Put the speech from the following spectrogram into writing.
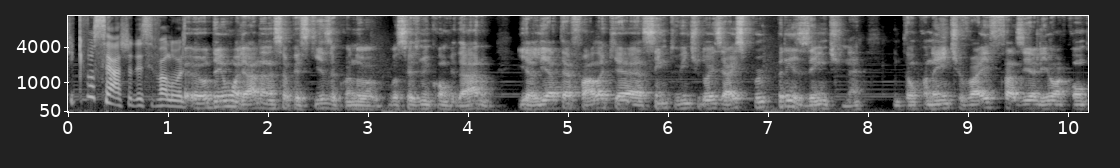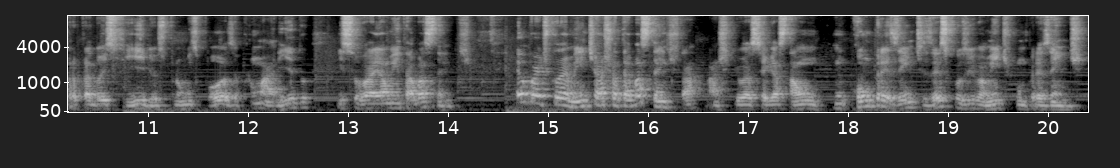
que, que você acha desse valor? Eu dei uma olhada nessa pesquisa quando vocês me convidaram e ali até fala que é 122 reais por presente, né? Então, quando a gente vai fazer ali uma compra para dois filhos, para uma esposa, para um marido, isso vai aumentar bastante. Eu, particularmente, acho até bastante, tá? Acho que você gastar um, um com presentes, exclusivamente com presente,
